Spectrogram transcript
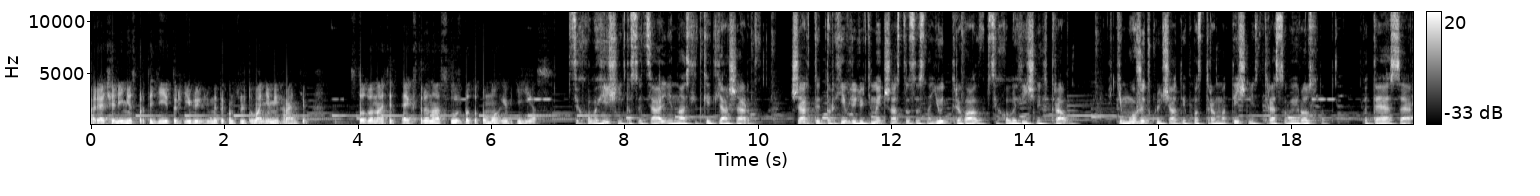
гаряча лінія з протидії торгівлі людьми та консультування мігрантів, 112 екстрена служба допомоги в ЄС. Психологічні та соціальні наслідки для жертв. Жертви торгівлі людьми часто зазнають тривалих психологічних травм, які можуть включати посттравматичний стресовий розлад, ПТСР,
